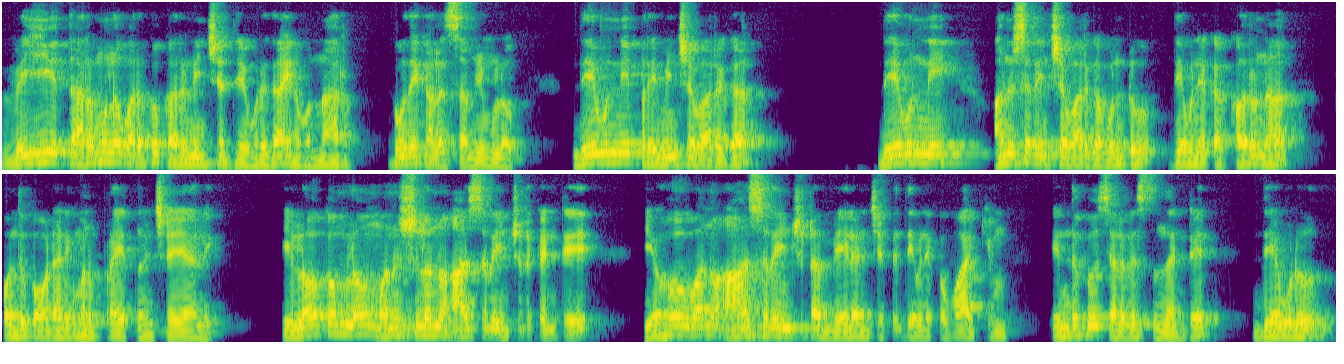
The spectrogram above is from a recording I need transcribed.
వెయ్యి తరముల వరకు కరుణించే దేవుడిగా ఆయన ఉన్నారు. ఉదయకాల సమయంలో దేవుణ్ణి ప్రేమించేవారుగా దేవుణ్ణి అనుసరించేవారుగా ఉంటూ దేవుని యొక్క కరుణ పొందుకోవడానికి మనం ప్రయత్నం చేయాలి. ఈ లోకంలో మనుషులను ఆశ్రయించుట కంటే యహోవాను ఆశ్రయించుట మేలని చెప్పి దేవుని యొక్క వాక్యం ఎందుకు సెలవిస్తుందంటే దేవుడు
